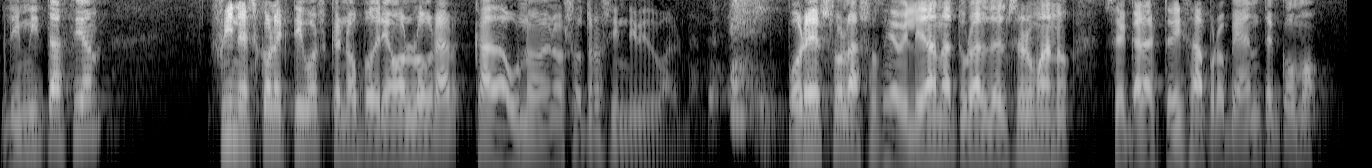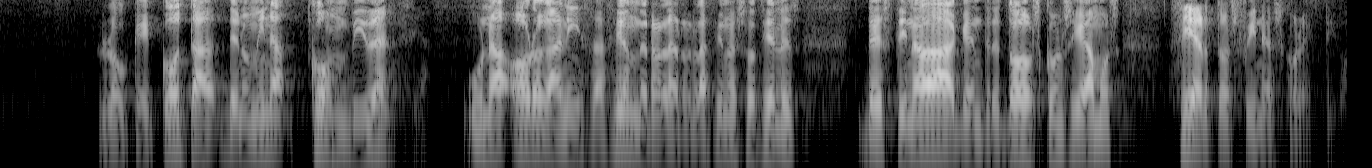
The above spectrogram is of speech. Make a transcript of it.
limitación, fines colectivos que no podríamos lograr cada uno de nosotros individualmente. Por eso la sociabilidad natural del ser humano se caracteriza propiamente como lo que Cota denomina convivencia, una organización de las relaciones sociales destinada a que entre todos consigamos ciertos fines colectivos.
